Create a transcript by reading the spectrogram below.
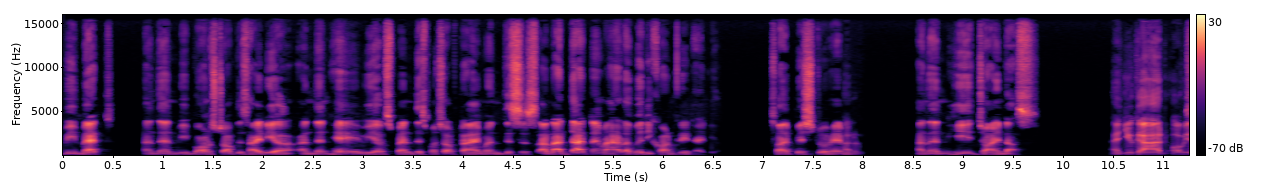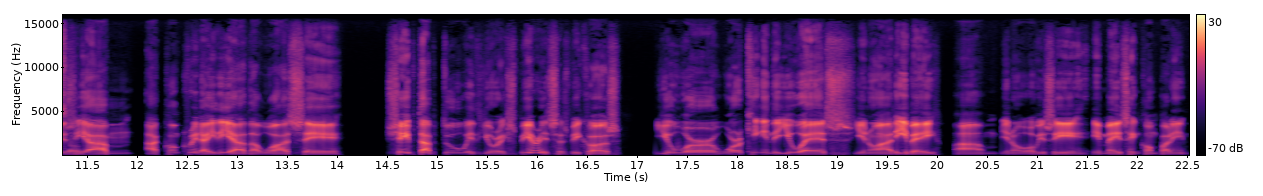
we met and then we bounced off this idea. And then hey, we have spent this much of time, and this is and at that time I had a very concrete idea. So I pitched to him, and then he joined us. And you got obviously so, um, a concrete idea that was a shaped up too with your experiences because you were working in the US, you know, at eBay, um, you know, obviously amazing company,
